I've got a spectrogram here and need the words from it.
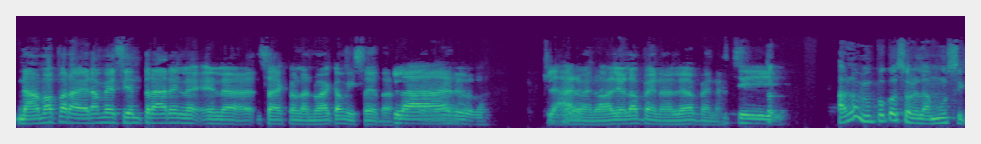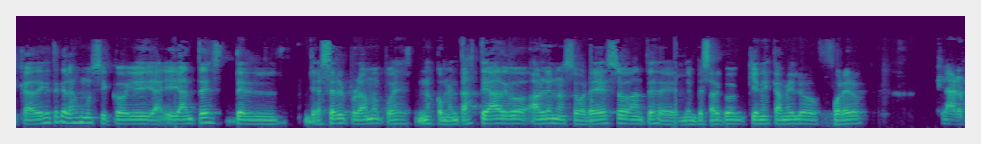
nada más para ver a Messi entrar en la, en la ¿sabes? Con la nueva camiseta. Claro, claro. bueno, valió la pena, valió la pena. Sí. Háblame un poco sobre la música. Dijiste que eras músico y, y antes del, de hacer el programa, pues nos comentaste algo. Háblenos sobre eso antes de, de empezar con quién es Camilo Forero. Claro.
